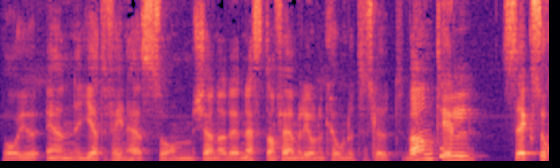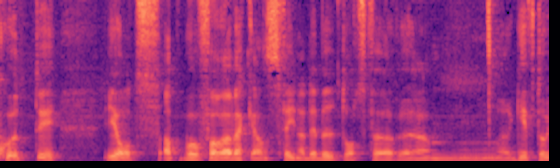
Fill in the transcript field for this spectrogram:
Var ju en jättefin häst som tjänade nästan 5 miljoner kronor till slut. Vann till 6,70 i odds. På förra veckans fina debutodds för um, Gift, to,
